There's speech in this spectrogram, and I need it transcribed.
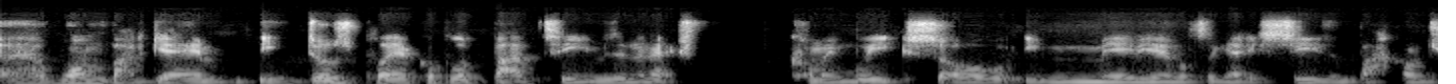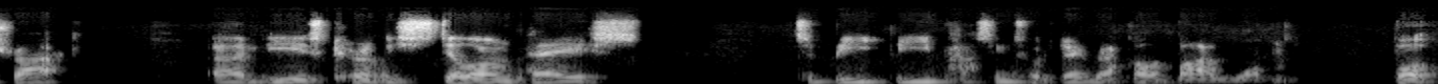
uh, one bad game. He does play a couple of bad teams in the next coming weeks, so he may be able to get his season back on track. Um, he is currently still on pace to beat the passing touchdown record by one. But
